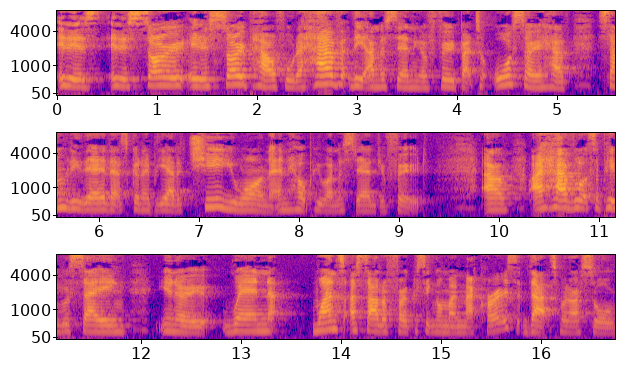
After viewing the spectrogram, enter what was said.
it is it is so it is so powerful to have the understanding of food but to also have somebody there that's going to be able to cheer you on and help you understand your food. Um, i have lots of people saying you know when once i started focusing on my macros that's when i saw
